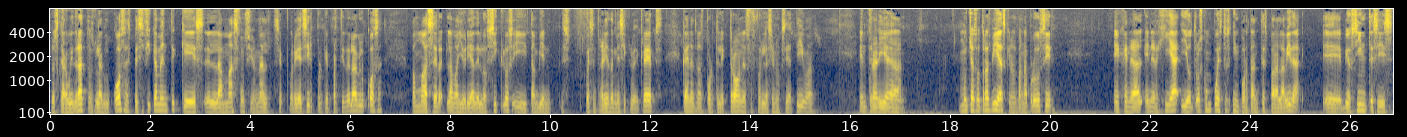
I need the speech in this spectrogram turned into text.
los carbohidratos, la glucosa específicamente, que es la más funcional, se podría decir, porque a partir de la glucosa vamos a hacer la mayoría de los ciclos y también pues, pues entraría también ciclo de Krebs, cadena de transporte de electrones, fosforilación oxidativa, entraría muchas otras vías que nos van a producir en general energía y otros compuestos importantes para la vida, eh, biosíntesis,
